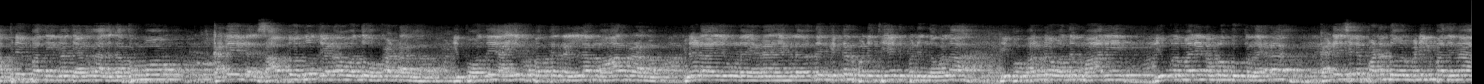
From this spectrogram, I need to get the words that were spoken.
அப்படியும் பார்த்தீங்கன்னா ஜனங்க அதுக்கப்புறமும் கடையில் சாப்பிட்டு வந்து ஜனம் வந்து உட்காண்டாங்க இப்போ வந்து ஐயப்ப பக்தர்கள் எல்லாம் மாறுறாங்க. என்னடா இவங்களை என்ன எங்களை வந்து கிண்டல் பண்ணி தேடி பண்ணியிருந்தவங்களாம் இப்போ மறுபடியும் வந்து மாறி இவங்கள மாதிரி நம்மளும் கொடுக்கல ஏன்னா கடைசியில் பன்னெண்டு ஒரு மணிக்கு பார்த்தீங்கன்னா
